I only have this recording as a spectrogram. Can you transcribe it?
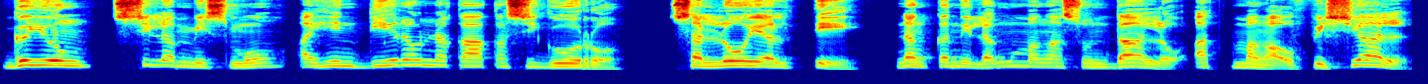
Gayong sila mismo ay hindi raw nakakasiguro sa loyalty ng kanilang mga sundalo at mga opisyal.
